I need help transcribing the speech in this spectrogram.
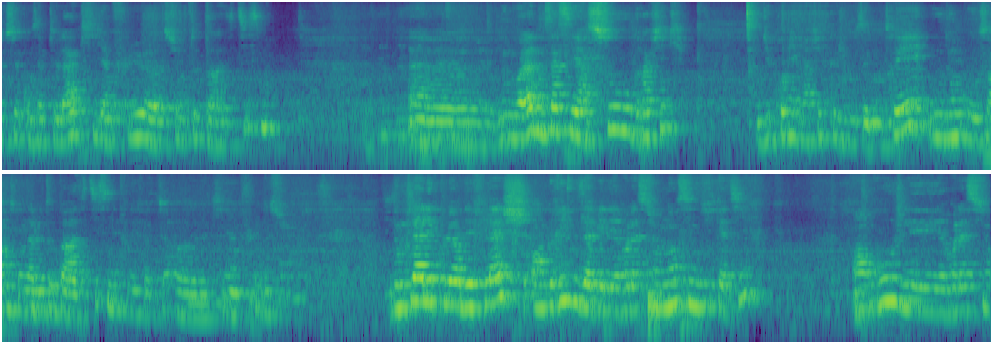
de ce concept-là qui influe sur le taux de parasitisme. donc voilà, donc ça c'est un sous-graphique du premier graphique que je vous ai montré, où donc au centre on a le taux de parasitisme et tous les facteurs qui influent dessus. Donc là, les couleurs des flèches, en gris, vous avez les relations non significatives, en rouge, les relations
